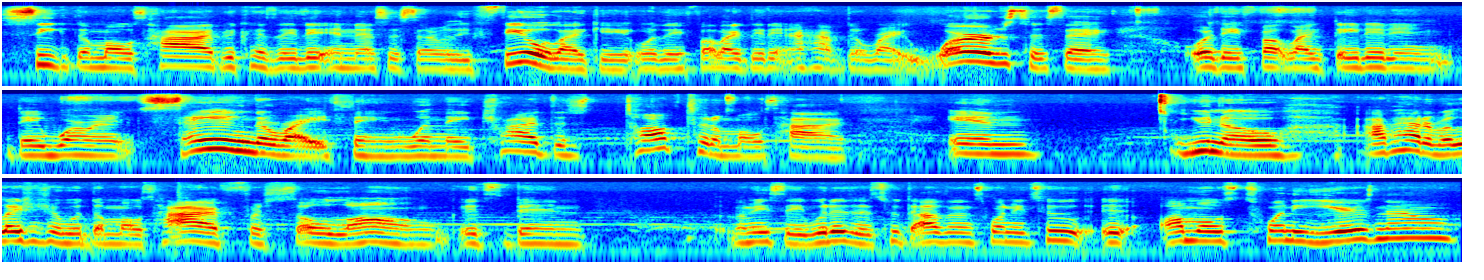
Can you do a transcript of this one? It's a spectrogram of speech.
seek the most high because they didn't necessarily feel like it or they felt like they didn't have the right words to say or they felt like they didn't they weren't saying the right thing when they tried to talk to the most high. And you know i've had a relationship with the most high for so long. It's been let me see what is it 2022 it, almost 20 years now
